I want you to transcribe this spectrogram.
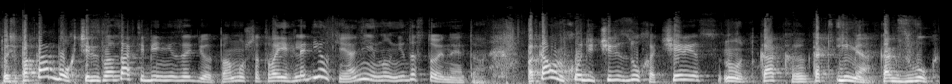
То есть пока Бог через глаза к тебе не зайдет, потому что твои гляделки, они ну, недостойны этого. Пока он входит через ухо, через, ну, как, как имя, как звук.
